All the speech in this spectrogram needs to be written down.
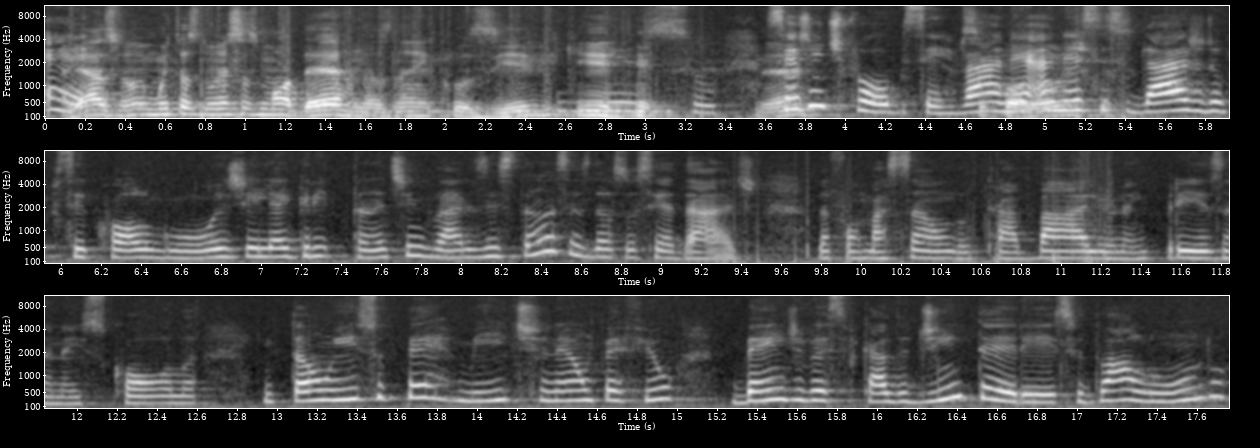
É. Aliás, muitas doenças modernas, né? Inclusive que... Isso. né? Se a gente for observar, né, a necessidade do psicólogo hoje, ele é gritante em várias instâncias da sociedade, da formação, do trabalho, na empresa, na escola. Então, isso permite né, um perfil bem diversificado de interesse do aluno,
